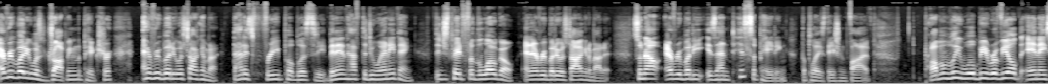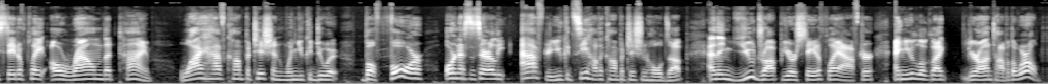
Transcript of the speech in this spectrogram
Everybody was dropping the picture. Everybody was talking about it. That is free publicity. They didn't have to do anything. They just paid for the logo and everybody was talking about it. So now everybody is anticipating the PlayStation 5. Probably will be revealed in a state of play around the time. Why have competition when you could do it before or necessarily after? You could see how the competition holds up and then you drop your state of play after and you look like you're on top of the world.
